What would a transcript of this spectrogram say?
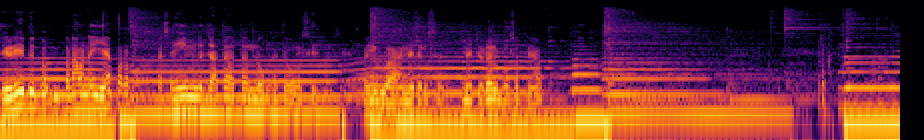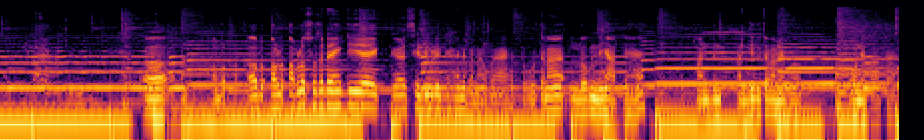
सीढ़ी भी बना हुआ नहीं है, पर ऐसे ही मतलब जाता होता लोग है तो उसी, वही हुआ है नेचुरल से नेचुरल बोल सकते हैं आप। अब अब अब आप लोग सोच रहे हैं कि ये एक सीढ़ी उड़ी कहाँ बना हुआ है तो उतना लोग नहीं आते हैं फंड फंडी की तरह नहीं हो नहीं पाता है।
